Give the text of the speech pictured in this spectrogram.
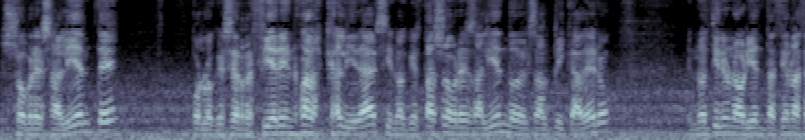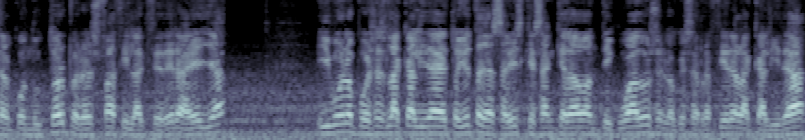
sobresaliente, por lo que se refiere no a la calidad, sino que está sobresaliendo del salpicadero. No tiene una orientación hacia el conductor, pero es fácil acceder a ella. Y bueno, pues es la calidad de Toyota, ya sabéis que se han quedado anticuados en lo que se refiere a la calidad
